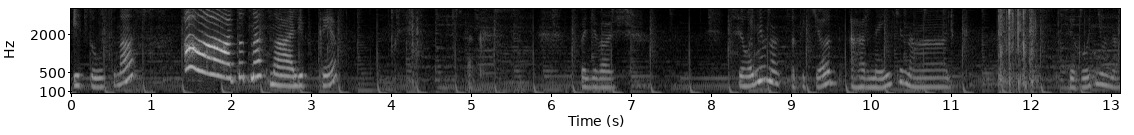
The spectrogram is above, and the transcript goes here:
І тут у нас. А, тут у нас наліпки. Сподіваюся. Сьогодні в нас отакі от гарненькі наліпки. Сьогодні у нас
